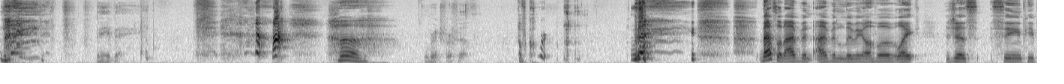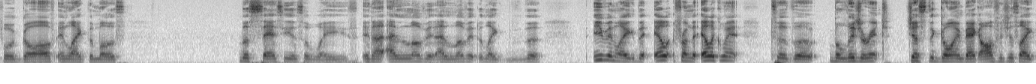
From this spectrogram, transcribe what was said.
Baby, rich for filth. of course. That's what I've been I've been living off of, like just seeing people go off in like the most the sassiest of ways, and I, I love it. I love it. Like the even like the elo- from the eloquent to the belligerent, just the going back off. It's just like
